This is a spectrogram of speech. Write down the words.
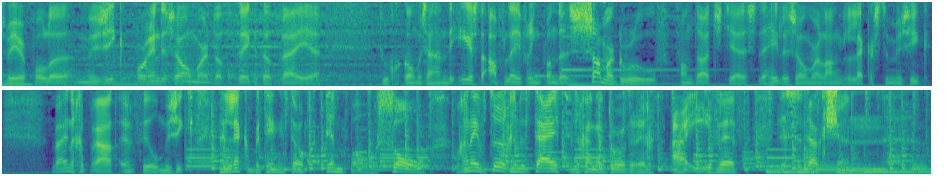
Sfeervolle muziek voor in de zomer. Dat betekent dat wij eh, toegekomen zijn aan de eerste aflevering van de Summer Groove van Dutch Jazz. De hele zomer lang de lekkerste muziek. Weinig gepraat en veel muziek. En lekker betekent ook tempo, soul. We gaan even terug in de tijd. We gaan naar Dordrecht, AIFF, The Seduction.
